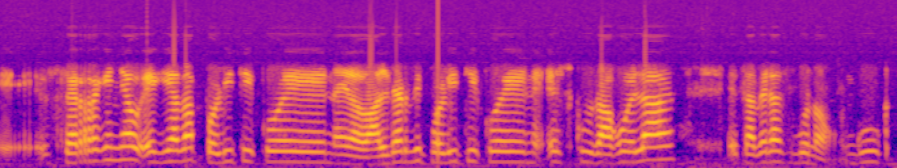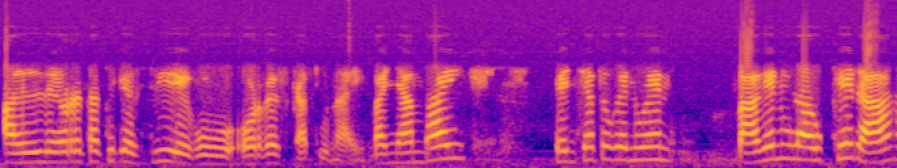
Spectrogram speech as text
e, zerregin hau egia da politikoen, edo alderdi politikoen esku dagoela, eta beraz, bueno, guk alde horretatik ez diegu ordezkatu nahi. Baina bai, pentsatu genuen, bagenula aukera,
